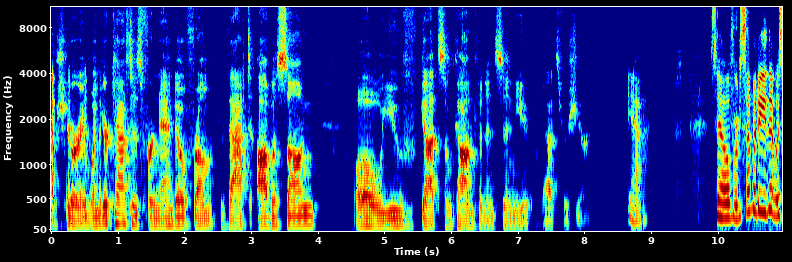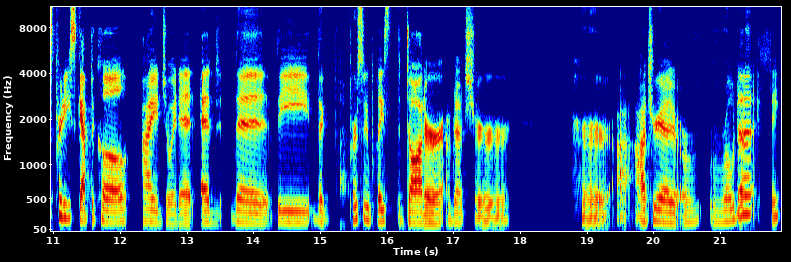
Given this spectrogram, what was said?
for sure. And when you're cast as Fernando from that ABBA song, oh, you've got some confidence in you. That's for sure. Yeah. So from somebody that was pretty skeptical, I enjoyed it. And the the the person who plays the daughter, I'm not sure her uh, Adria Arjona, I think.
